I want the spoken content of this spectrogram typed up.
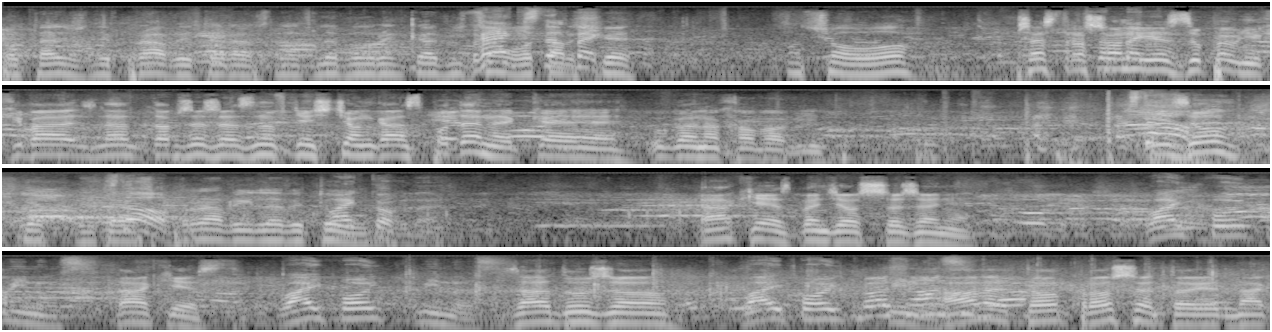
Potężny prawy teraz nad lewą rękawicą. Otarł się o czoło. Przestraszony jest zupełnie. Chyba no, dobrze, że znów nie ściąga spodenek e, Ugonochowowi. Izu? Świetny teraz prawy i lewy tu. White corner. Tak jest, będzie ostrzeżenie. White point minus. Tak jest. White point minus. Za dużo. Ale to proszę, to jednak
